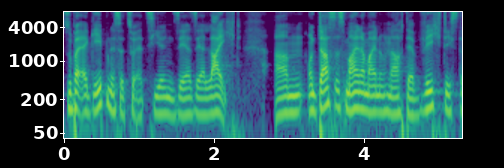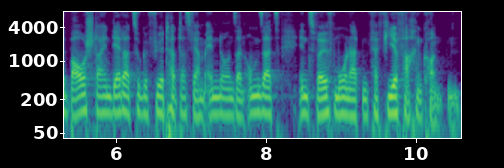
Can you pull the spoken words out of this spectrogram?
super Ergebnisse zu erzielen sehr, sehr leicht. Ähm, und das ist meiner Meinung nach der wichtigste Baustein, der dazu geführt hat, dass wir am Ende unseren Umsatz in zwölf Monaten vervierfachen konnten.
